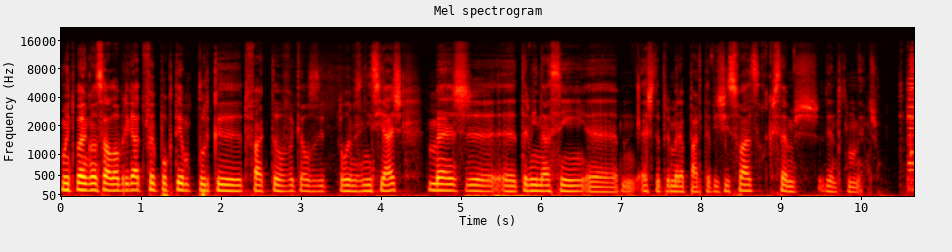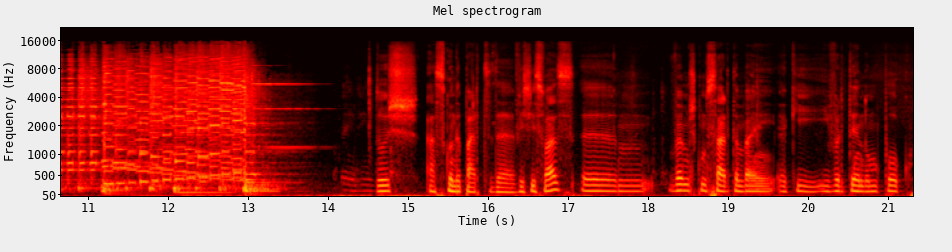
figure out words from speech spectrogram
Muito bem, Gonçalo, obrigado. Foi pouco tempo porque de facto houve aqueles problemas iniciais, mas uh, termina assim uh, esta primeira parte da Vichy Soase. Regressamos dentro de momentos. Bem-vindos à segunda parte da Vichy Soase. Uh, vamos começar também aqui invertendo um pouco.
